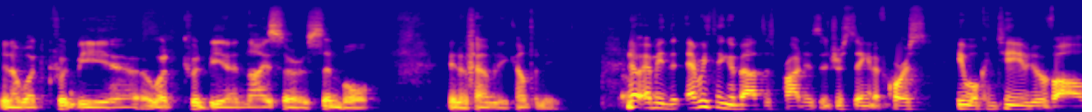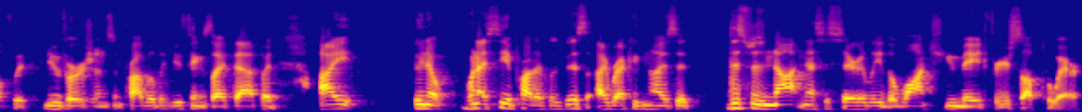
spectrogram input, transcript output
you know what could be uh, what could be a nicer symbol in a family company. No, I mean the, everything about this product is interesting, and of course it will continue to evolve with new versions and probably new things like that. But I, you know, when I see a product like this, I recognize that this was not necessarily the watch you made for yourself to wear.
